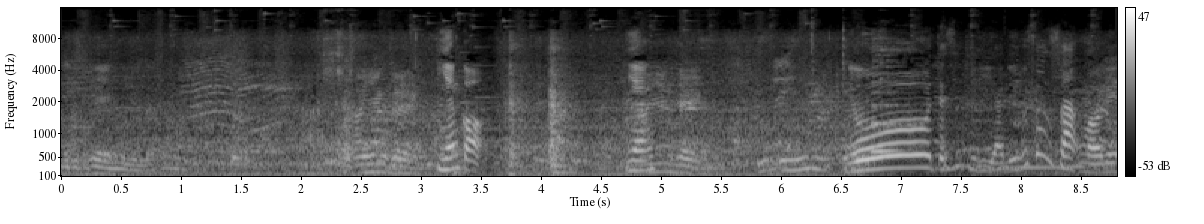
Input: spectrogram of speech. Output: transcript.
กินเพลงหมดเลยแล้วเอายังแดงยังเกาะยังยังแดงโอ้แต่สิกิริยาดีไม่ต้องสั่งเราเด้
